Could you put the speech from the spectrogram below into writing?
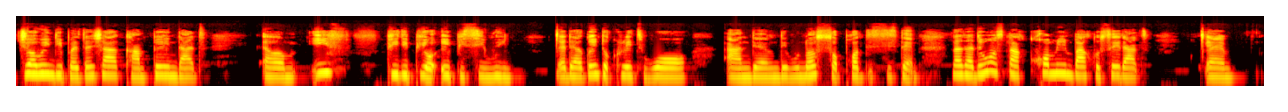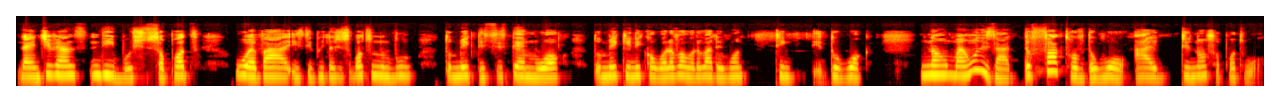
during the presidential campaign that um if PDP or APC win that they are going to create war and um, they will not support the system. Now that they won't start coming back to say that um Nigerians Ndigbo should support whoever is the winner, should support Tinubu to make the system work, to make any call, whatever, whatever they want think to work. Now, my own is that the fact of the war, I do not support war.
